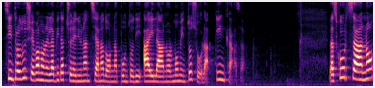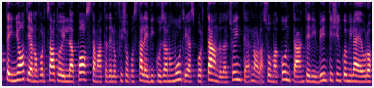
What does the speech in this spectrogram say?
si introducevano nell'abitazione di un'anziana donna appunto di Ailano, al momento sola in casa. La scorsa notte ignoti hanno forzato il postamat dell'ufficio postale di Cusano Mutri asportando dal suo interno la somma contante di 25.000 euro.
